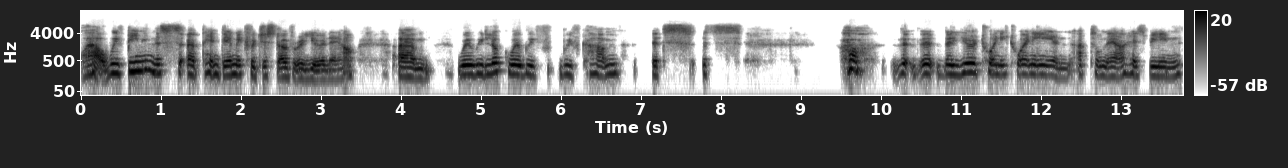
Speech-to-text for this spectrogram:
wow, we've been in this uh, pandemic for just over a year now. Um, where we look where we've we've come, it's it's oh, the, the the year 2020 and up till now has been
